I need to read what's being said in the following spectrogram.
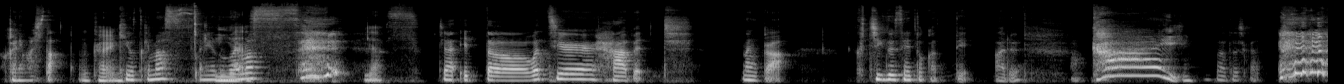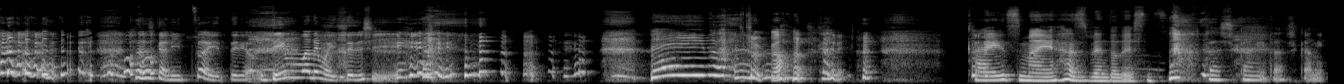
わかりました。う。Okay. 気をつけます。ありがとうございます。Yes. じゃあ、えっと、What's your habit? なんか、口癖とかってあるかーいあ、確かに。確かにいつも言ってるよね。電話でも言ってるし。ベイブとか。確かに。かい is my husband です。確かに、確かに。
